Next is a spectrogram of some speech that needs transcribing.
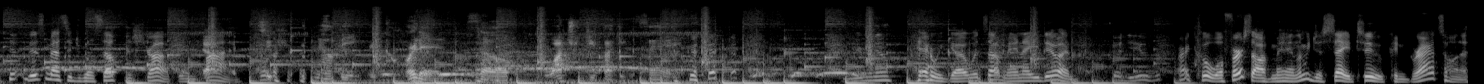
this message will self-destruct in Yeah. five. So you're now being recorded. So watch what you fucking say. You hear me now? There we go. What's up, man? How you doing? Good, you. All right, cool. Well, first off, man, let me just say too, congrats on a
